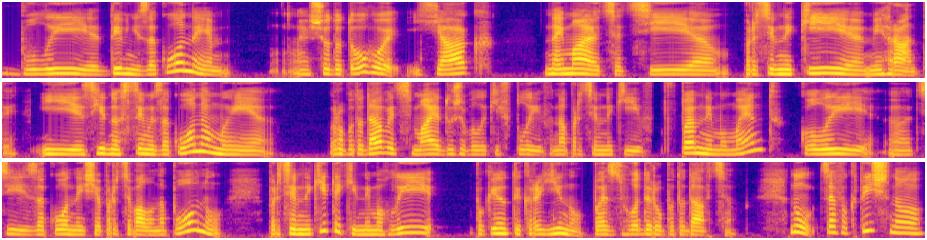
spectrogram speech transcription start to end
були дивні закони щодо того, як наймаються ці працівники-мігранти. І згідно з цими законами. Роботодавець має дуже великий вплив на працівників в певний момент, коли е, ці закони ще працювали наповну, працівники такі не могли покинути країну без згоди роботодавця. Ну, це фактично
